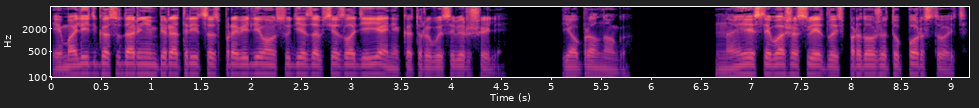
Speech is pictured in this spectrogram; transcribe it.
и молить государню императрицу о справедливом суде за все злодеяния, которые вы совершили. Я убрал ногу. Но если ваша светлость продолжит упорствовать,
